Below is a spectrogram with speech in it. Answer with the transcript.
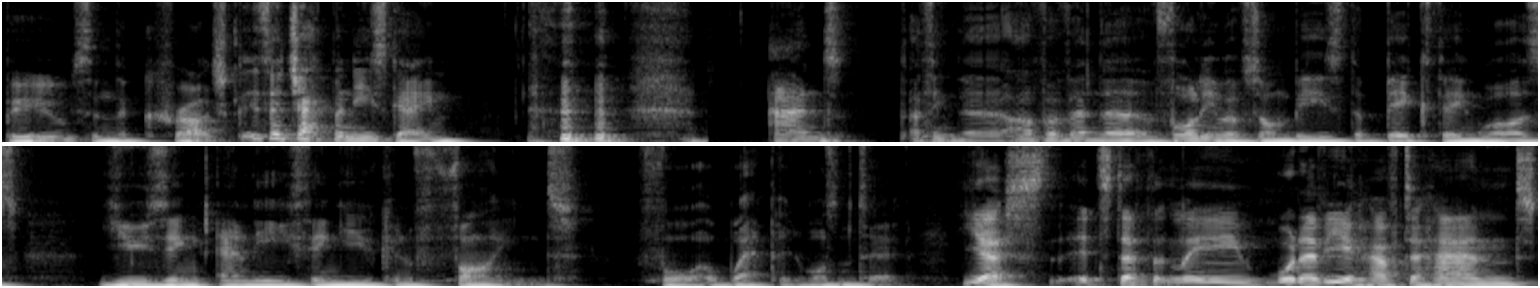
boobs and the crotch, it's a Japanese game. and I think the, other than the volume of zombies, the big thing was using anything you can find for a weapon, wasn't it? Yes, it's definitely whatever you have to hand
